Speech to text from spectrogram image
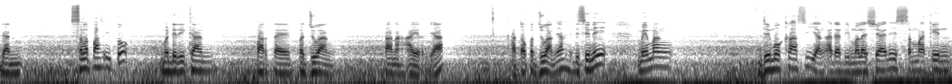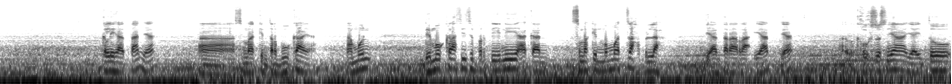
dan Selepas itu mendirikan Partai Pejuang Tanah Air ya atau pejuang ya. Di sini memang demokrasi yang ada di Malaysia ini semakin kelihatan ya, uh, semakin terbuka ya. Namun demokrasi seperti ini akan semakin memecah belah di antara rakyat ya, khususnya yaitu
